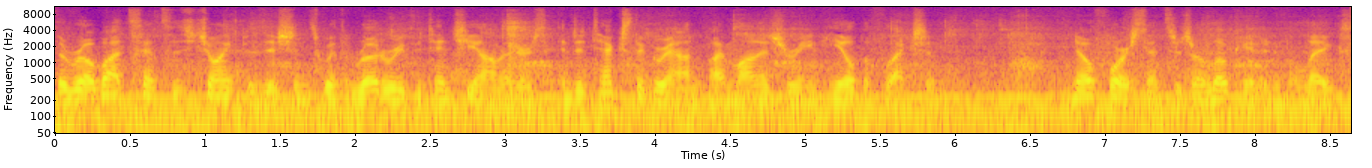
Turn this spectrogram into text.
The robot senses joint positions with rotary potentiometers and detects the ground by monitoring heel deflection. No force sensors are located in the legs.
